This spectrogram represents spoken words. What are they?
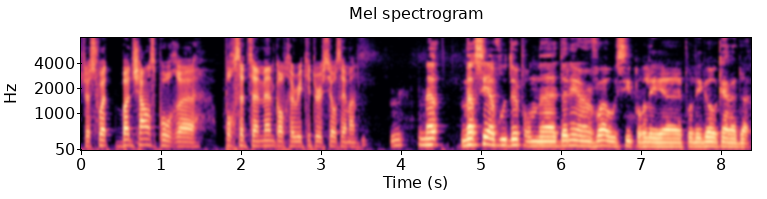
je souhaite bonne chance pour, pour cette semaine contre Ricky Turcios, Eman. Merci à vous deux pour me donner un voix aussi pour les, euh, pour les gars au Canada.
